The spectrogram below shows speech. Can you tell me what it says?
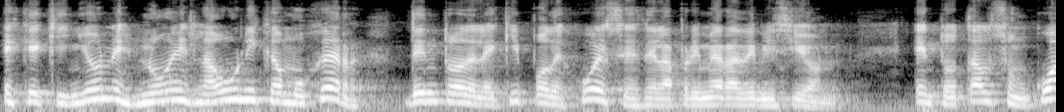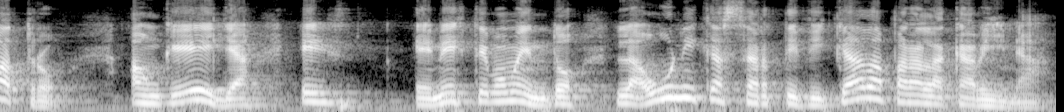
Es que Quiñones no es la única mujer dentro del equipo de jueces de la primera división. En total son cuatro, aunque ella es en este momento la única certificada para la cabina.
